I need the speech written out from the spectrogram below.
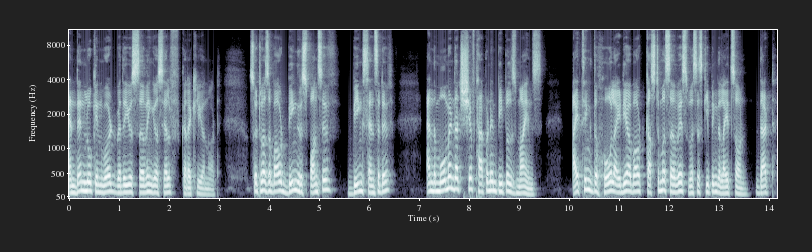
and then look inward whether you're serving yourself correctly or not. So it was about being responsive, being sensitive, and the moment that shift happened in people's minds, I think the whole idea about customer service versus keeping the lights on, that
